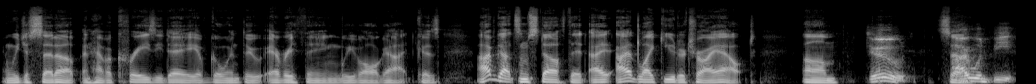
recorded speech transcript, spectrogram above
and we just set up and have a crazy day of going through everything we've all got. Because I've got some stuff that I, I'd like you to try out. Um, dude. So- I would be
